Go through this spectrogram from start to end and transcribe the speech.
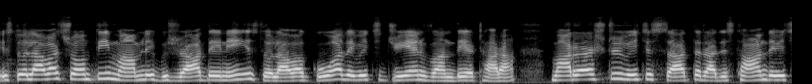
ਇਸ ਤੋਂ ਇਲਾਵਾ 34 ਮਾਮਲੇ ਗੁਜਰਾਤ ਦੇ ਨੇ। ਇਸ ਤੋਂ ਇਲਾਵਾ ਗੋਆ ਦੇ ਵਿੱਚ JN1 ਦੇ 18 ਮਹਾਰਾਸ਼ਟਰ ਵਿੱਚ 7 ਰਾਜਸਥਾਨ ਦੇ ਵਿੱਚ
